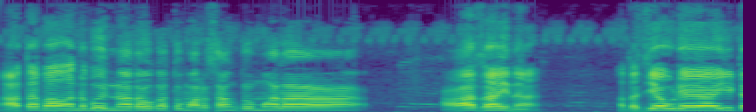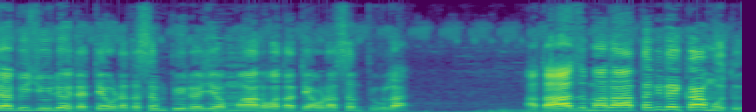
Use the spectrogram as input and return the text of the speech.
आता भावानं बहीण आता हो का तुम्हाला सांगतो मला आज आहे ना आता जेवढ्या इटा भिजवल्या होत्या तेवढ्या तर संपिवल्या जेव्हा माल होता तेवढा संपिवला. आता आज मला आता बी लई काम होतं.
